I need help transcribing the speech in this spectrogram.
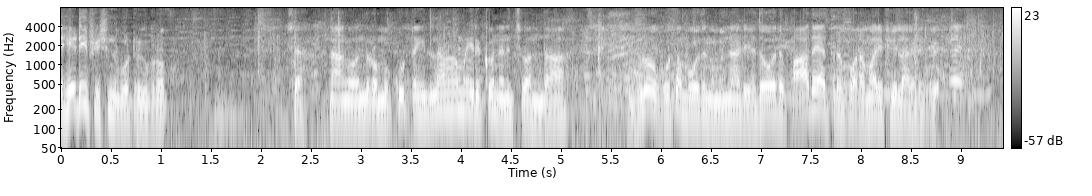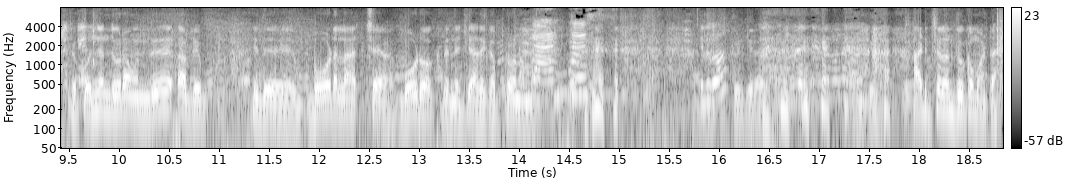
லேடி ஃபிஷ்னு போட்டிருக்கு ப்ரோ சே நாங்கள் வந்து ரொம்ப கூட்டம் இல்லாமல் இருக்கும்னு நினச்சி வந்தா இவ்வளோ கூட்டம் போகுதுங்க முன்னாடி. ஏதோ ஒரு பாத யாத்திரை போகிற மாதிரி ஃபீல் ஆகிருக்கு. கொஞ்சம் தூரம் வந்து அப்படியே இது போர்டெல்லாம் சே போர்டு ஒர்க் இருந்துச்சு. அதுக்கப்புறம் நம்ம அடிச்செல்லாம் தூக்க மாட்டேன்.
